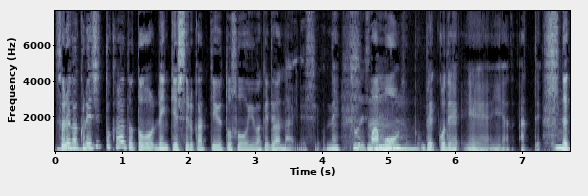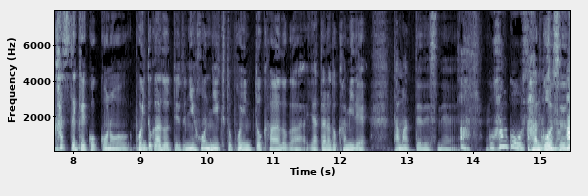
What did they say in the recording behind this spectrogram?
それがクレジットカードと連携してるかっていうとそういうわけではないですよね。ね。まあもんう別個で、えーやあって。うん。で、かつて結構このポイントカードっていうと日本に行くとポイントカードがやたらと紙で溜まってですね。あ、こう、ハンコを押す。ハンコをするの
